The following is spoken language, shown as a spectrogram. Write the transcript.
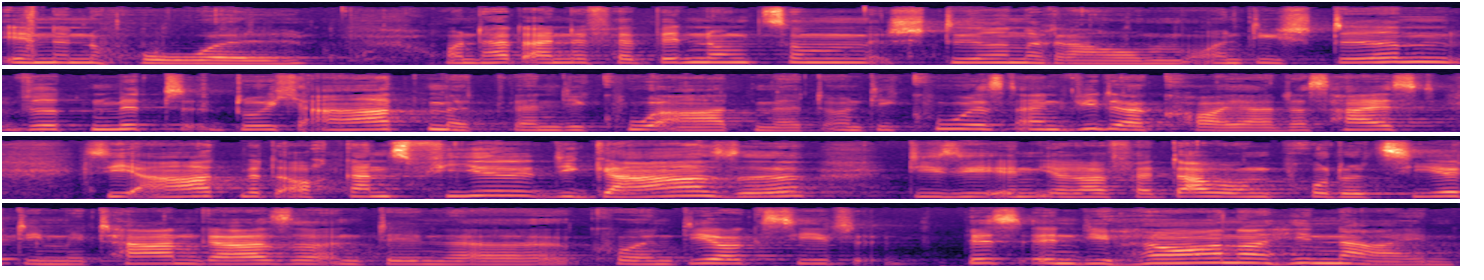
innen hohl und hat eine Verbindung zum Stirnraum. Und die Stirn wird mit durchatmet, wenn die Kuh atmet. Und die Kuh ist ein Wiederkäuer. Das heißt, sie atmet auch ganz viel die Gase, die sie in ihrer Verdauung produziert, die Methangase und den äh, Kohlendioxid, bis in die Hörner hinein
